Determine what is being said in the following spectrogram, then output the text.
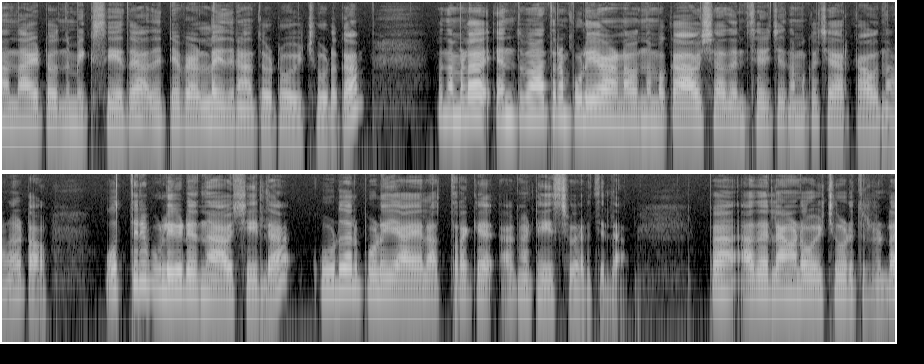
നന്നായിട്ടൊന്ന് മിക്സ് ചെയ്ത് അതിന്റെ വെള്ളം ഇതിനകത്തോട്ട് ഒഴിച്ചു കൊടുക്കാം. അപ്പോൾ നമ്മൾ എന്തുമാത്രം പുളിയാണോ നമുക്ക് ആവശ്യം അതനുസരിച്ച് നമുക്ക് ചേർക്കാവുന്നതാണ് കേട്ടോ. ഒത്തിരി പുളിയുടെ ഒന്നും ആവശ്യമില്ല. കൂടുതൽ പുളിയായാൽ അത്രയ്ക്ക് അങ്ങ് ടേസ്റ്റ് വരത്തില്ല. അപ്പോൾ അതെല്ലാം കൂടെ ഒഴിച്ചു കൊടുത്തിട്ടുണ്ട്.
